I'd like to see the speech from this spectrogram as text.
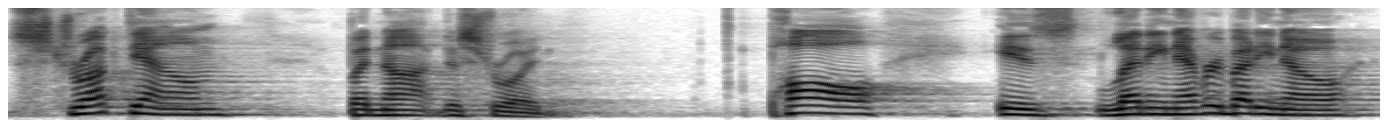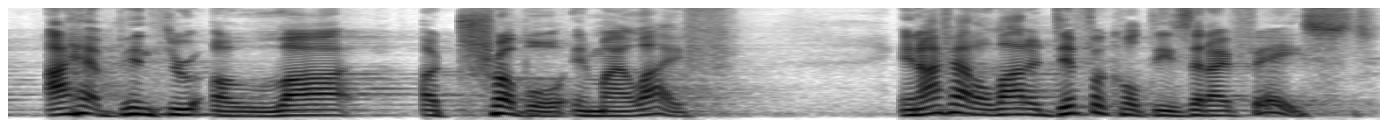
struck down, but not destroyed. Paul is letting everybody know I have been through a lot of trouble in my life. And I've had a lot of difficulties that I've faced.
